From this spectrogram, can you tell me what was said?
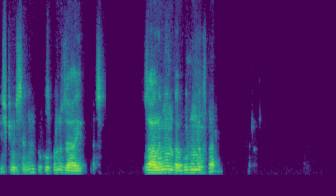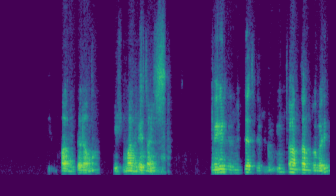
Hiç kimsenin hukukunu zayi etmez. Zalimin de burnunu kırar. İmkan eder ama ihmal etmez. bir müddet veriyor. İmtihandan dolayı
